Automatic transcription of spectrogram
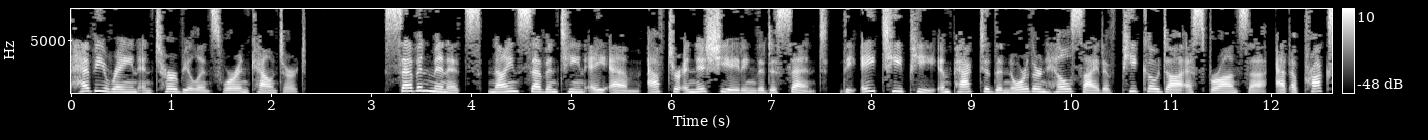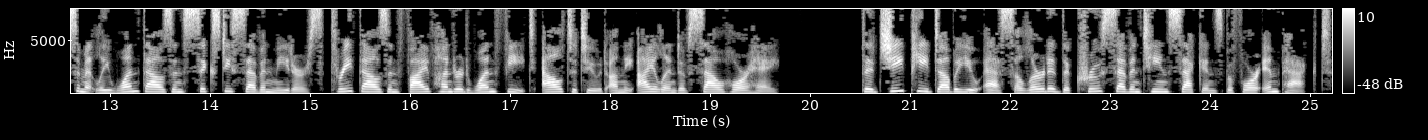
heavy rain and turbulence were encountered. 7 minutes 9:17 a.m. after initiating the descent, the ATP impacted the northern hillside of Pico da Esperança, at approximately 1,067 meters 3,501 feet altitude on the island of São Jorge. The GPWS alerted the crew 17 seconds before impact.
